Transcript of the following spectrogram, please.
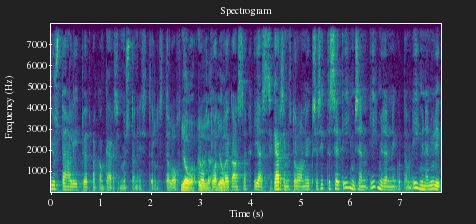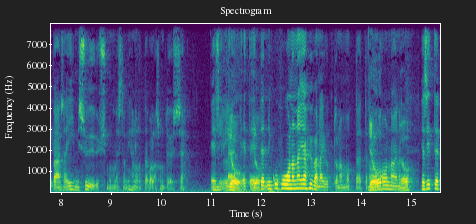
just tähän liittyen, että vaikka on kärsimystä, niin sitten sitä lohtua, joo, kyllä, lohtua joo. tulee kanssa. Ja se kärsimys on yksi. Ja sitten se, että ihmisen, ihmisen niin kuin ihminen ylipäänsä, ihmisyys, mun mielestä on ihanalla tavalla sun töissä esillä. Joo, että et, et, niin kuin huonona ja hyvänä juttuna, mutta että joo, on, on aina. Joo. Ja sitten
